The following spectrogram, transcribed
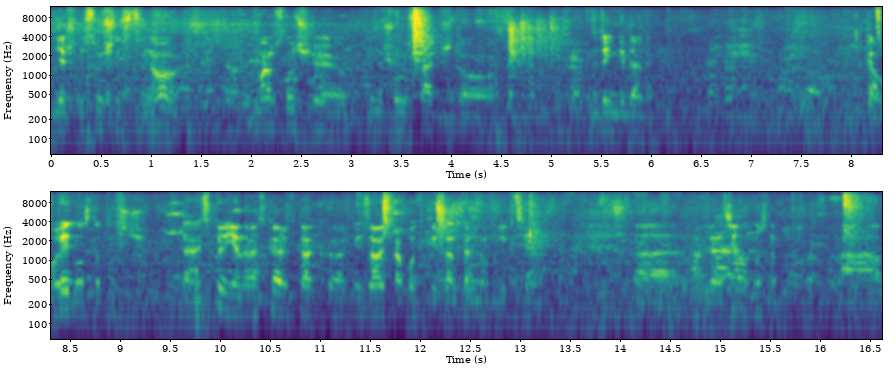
внешней сущности, но в моем случае получилось так, что деньги дали. А теперь, было 100 тысяч. Да, а теперь Яна расскажет, как организовать работу горизонтального коллектива. А, для начала нужно а,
